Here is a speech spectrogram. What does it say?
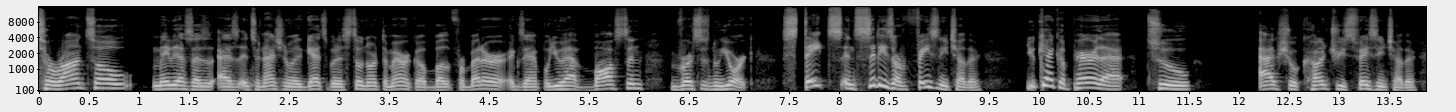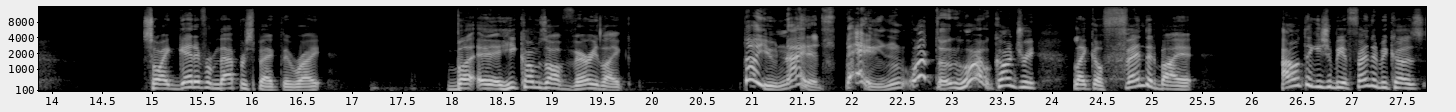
Toronto, maybe that's as, as international as it gets, but it's still North America. But for better example, you have Boston versus New York. States and cities are facing each other. You can't compare that to actual countries facing each other. So I get it from that perspective, right? But uh, he comes off very like the United States. What the what country? Like offended by it. I don't think he should be offended because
